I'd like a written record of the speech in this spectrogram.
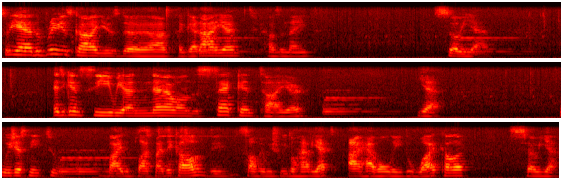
So yeah, the previous car used the uh, Alta 2008. So yeah. As you can see, we are now on the second tire. Yeah. We just need to buy the plasmatic color, the something which we don't have yet. I have only the white color. So yeah.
